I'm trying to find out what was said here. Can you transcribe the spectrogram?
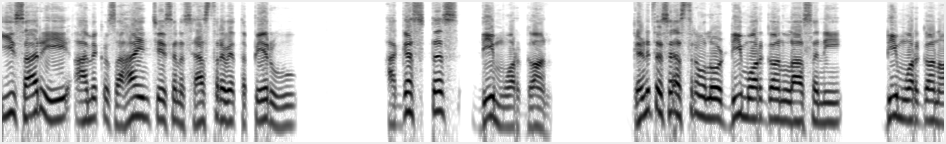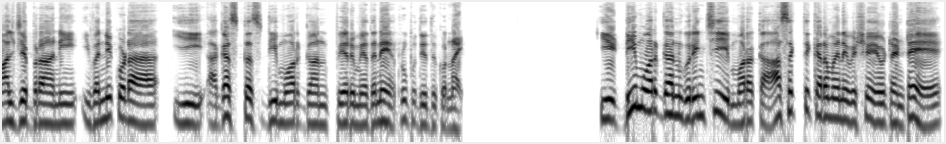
ఈసారి ఆమెకు సహాయం చేసిన శాస్త్రవేత్త పేరు అగస్టస్ డి మోర్గాన్. గణిత శాస్త్రంలో డి మోర్గాన్ లాస్ అని డి మోర్గాన్ ఆల్జెబ్రా అని ఇవన్నీ కూడా ఈ అగస్టస్ డి మోర్గాన్ పేరు మీదనే రూపుదిద్దుకున్నాయి. ఈ డి మోర్గాన్ గురించి మరొక ఆసక్తికరమైన విషయం ఏమిటంటే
